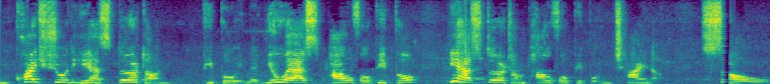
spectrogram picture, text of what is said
I'm quite sure he has dirt on people in the U.S. Powerful people. He has dirt on powerful people in China. So,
